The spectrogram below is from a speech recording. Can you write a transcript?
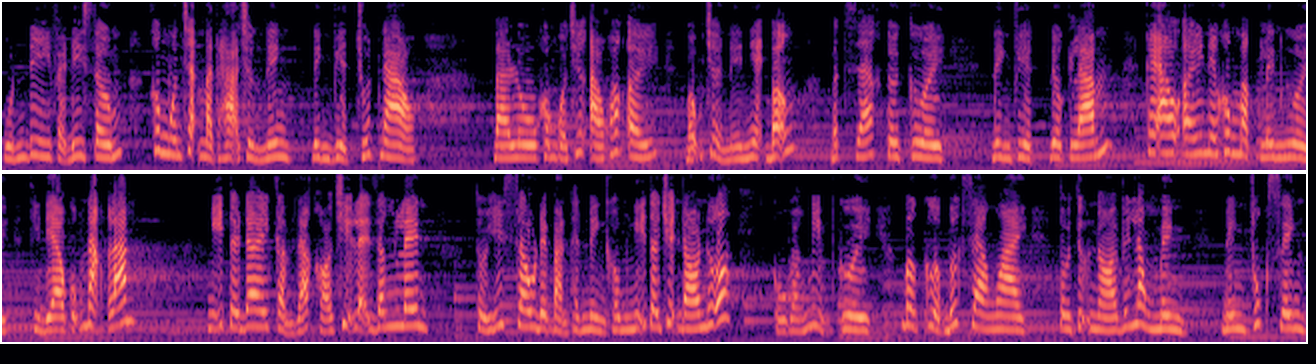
muốn đi phải đi sớm, không muốn chạm mặt Hạ Trường Ninh, Đình Việt chút nào. Ba lô không có chiếc áo khoác ấy, bỗng trở nên nhẹ bẫng, bất giác tôi cười. Đình Việt được lắm, cái áo ấy nếu không mặc lên người thì đeo cũng nặng lắm. Nghĩ tới đây cảm giác khó chịu lại dâng lên. Tôi hít sâu để bản thân mình không nghĩ tới chuyện đó nữa cố gắng mỉm cười, mở cửa bước ra ngoài, tôi tự nói với lòng mình, Ninh Phúc Sinh,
